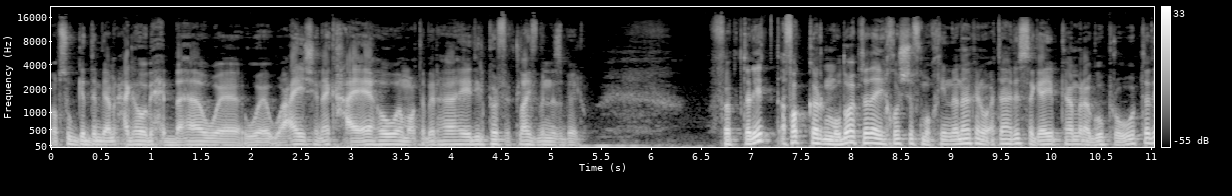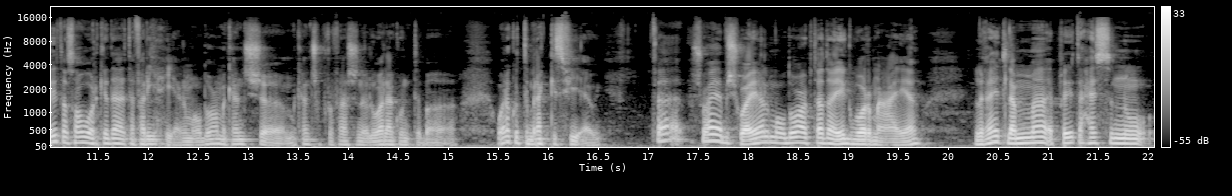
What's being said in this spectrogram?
مبسوط جدا بيعمل حاجة هو بيحبها و... و... وعايش هناك حياة هو معتبرها هي دي ال perfect life بالنسبة له. فابتديت أفكر الموضوع ابتدى يخش في مخي إن أنا كان وقتها لسه جايب كاميرا GoPro وابتديت أصور كده تفاريحي يعني الموضوع ما كانش ما كانش professional ولا كنت ب... ولا كنت مركز فيه قوي. فشوية بشوية الموضوع ابتدى يكبر معايا لغاية لما ابتديت أحس إنه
